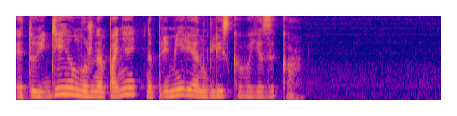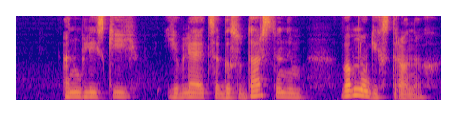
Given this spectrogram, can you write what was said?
Эту идею можно понять на примере английского языка. Английский является государственным во многих странах,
